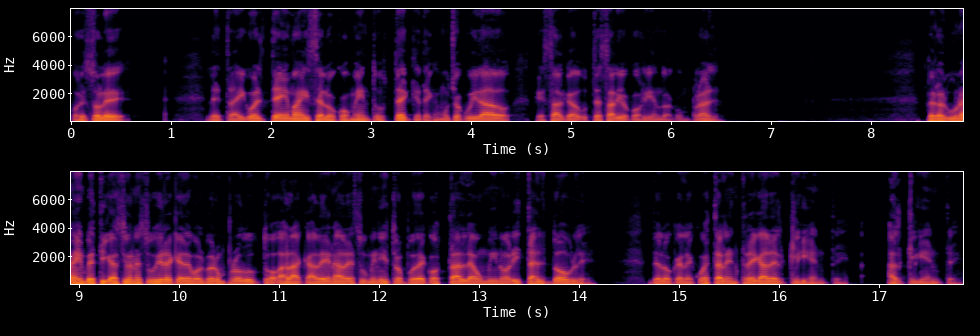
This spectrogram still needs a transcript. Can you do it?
Por eso le, le traigo el tema y se lo comento a usted, que tenga mucho cuidado, que salga, usted salió corriendo a comprar. Pero algunas investigaciones sugieren que devolver un producto a la cadena de suministro puede costarle a un minorista el doble de lo que le cuesta la entrega del cliente al cliente.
